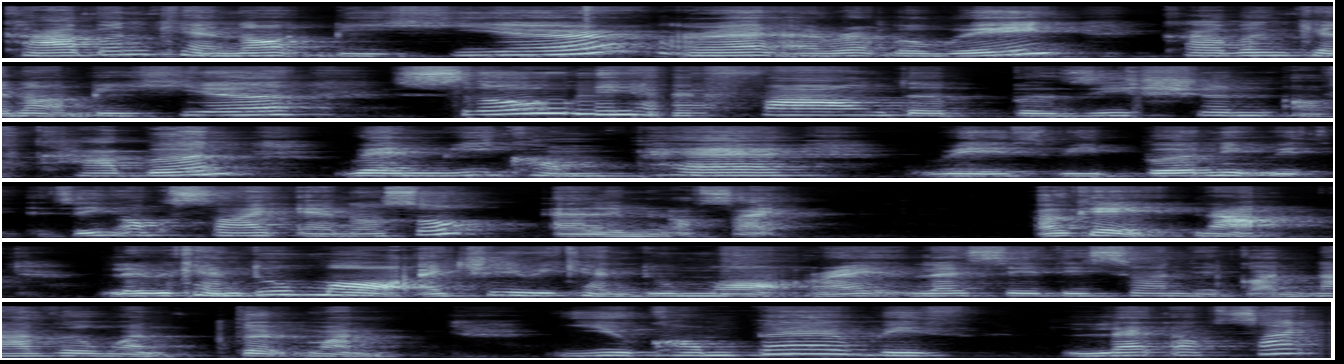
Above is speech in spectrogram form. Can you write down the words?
carbon cannot be here. All right, I rub away. Carbon cannot be here. So we have found the position of carbon when we compare with, we burn it with zinc oxide and also aluminum oxide. Okay, now we can do more. Actually, we can do more, right? Let's say this one, they got another one, third one. You compare with lead oxide.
